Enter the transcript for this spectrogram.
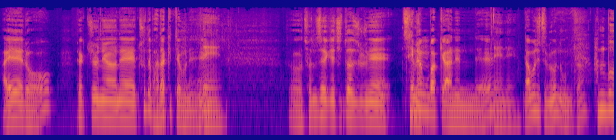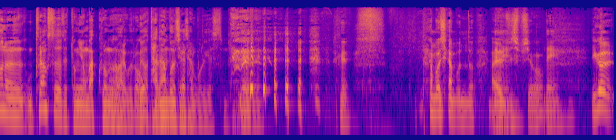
아예로 100주년에 초대받았기 때문에 네. 어, 전 세계 지도자들 중에 세 3명 밖에 안 했는데 네네. 나머지 두 명은 누굽니까? 한 분은 프랑스 대통령 마크롱으로 아, 알고 그럼. 있고요. 다른 한 분은 제가 잘 모르겠습니다. 네네. 나머지 한 분도 알려주십시오. 네. 이걸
